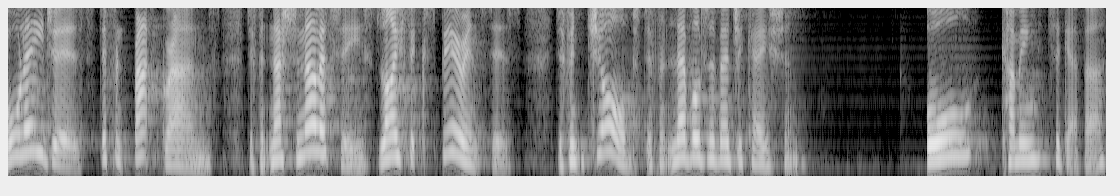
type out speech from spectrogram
all ages, different backgrounds, different nationalities, life experiences, different jobs, different levels of education, all coming together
